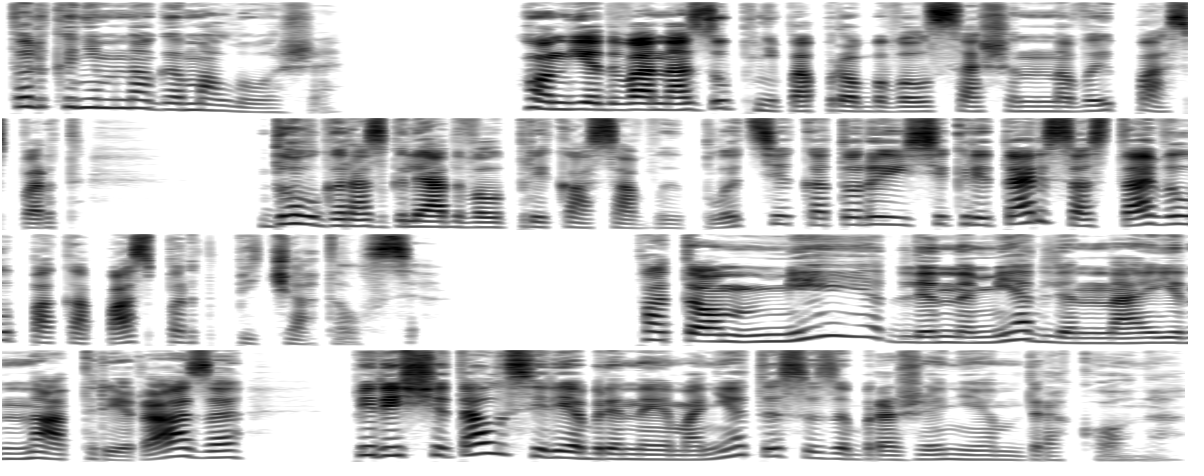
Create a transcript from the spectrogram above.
только немного моложе. Он едва на зуб не попробовал Сашин новый паспорт. Долго разглядывал приказ о выплате, который секретарь составил, пока паспорт печатался. Потом медленно-медленно и на три раза пересчитал серебряные монеты с изображением дракона.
